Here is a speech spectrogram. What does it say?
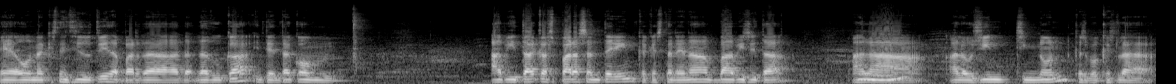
eh, on aquesta institutriz, a part de- de- d'educar, de, intenta com evitar que els pares s'enterin que aquesta nena va visitar a la, Mm-hmm. a l'Eugene Chignon, que es veu que és la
